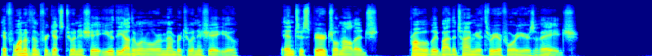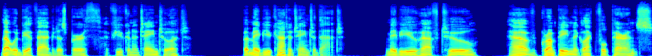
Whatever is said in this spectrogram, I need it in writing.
if one of them forgets to initiate you, the other one will remember to initiate you into spiritual knowledge, probably by the time you're three or four years of age. That would be a fabulous birth if you can attain to it. But maybe you can't attain to that. Maybe you have to have grumpy, neglectful parents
